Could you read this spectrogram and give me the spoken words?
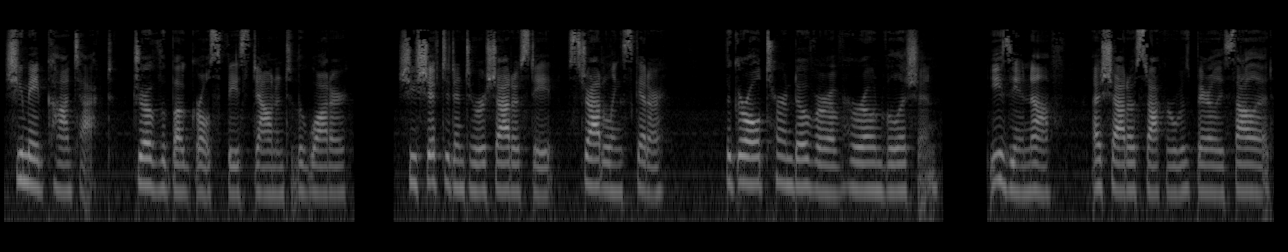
She made contact, drove the bug girl's face down into the water. She shifted into her shadow state, straddling Skitter. The girl turned over of her own volition. Easy enough, as Shadowstalker was barely solid.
